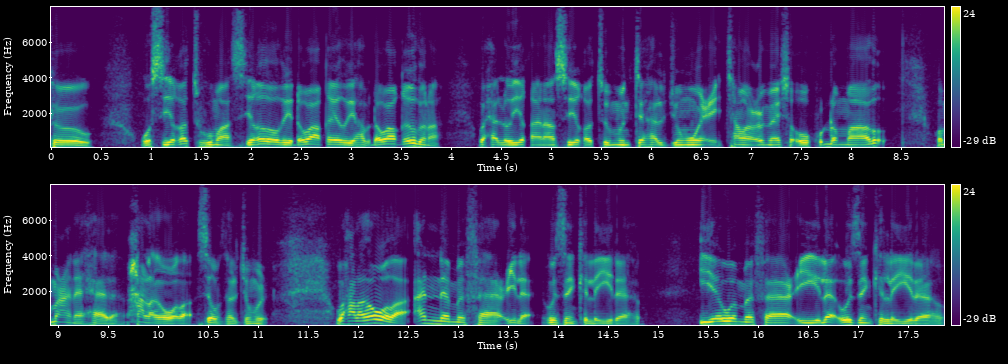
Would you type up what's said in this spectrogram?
Kow wa siiqatuhumaa siiqadoodii dhawaaqeedu iyo habdhawaaqeeduna waxaa loo yaqaanaa siiqatu muntaha aljumuuci jamacu meesha uu ku dhammaado. Wa macnaa haada? Maxaa laga wadaa siiqatmuntahajumuuc waxaa laga wadaa anna mafaacila wasanka la yidhaaho iyo wa mafaaciila wasanka la yidhaaho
